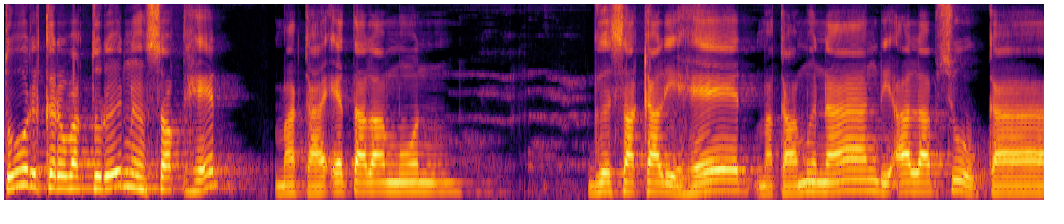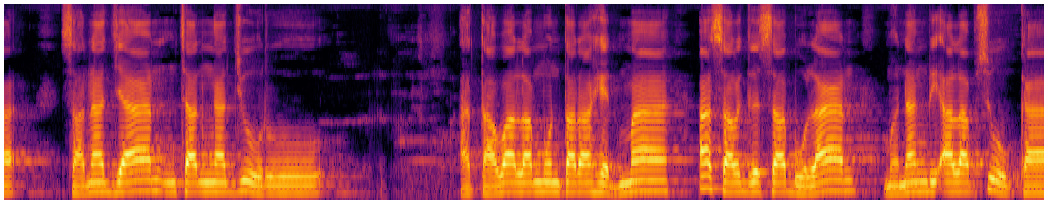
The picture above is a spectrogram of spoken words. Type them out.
tur ke waktu reneh sok head maka eta lamun gesakali head maka menang di alap suka. Sanajan encan ngajuru. atawa lamuntara hidma asal gesa bulan menang di alap suka.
